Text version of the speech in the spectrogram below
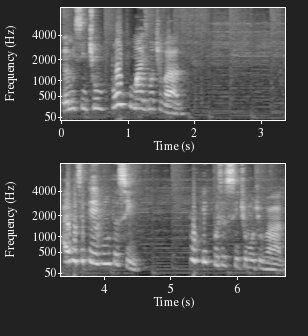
eu me senti um pouco mais motivado. Aí você pergunta assim: por que você se sentiu motivado?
